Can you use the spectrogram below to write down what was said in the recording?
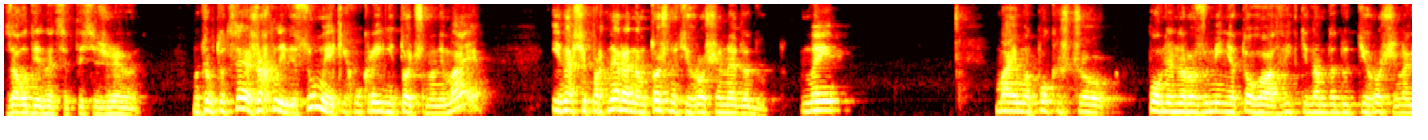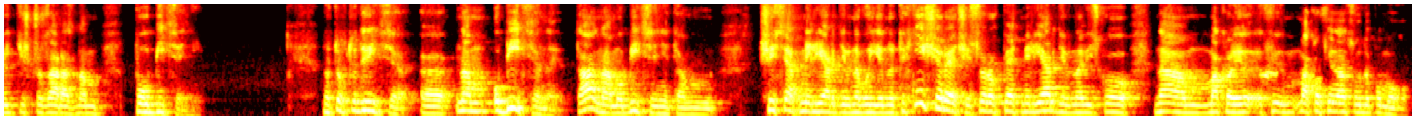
за 11 тисяч гривень. Ну тобто, це жахливі суми, яких в Україні точно немає, і наші партнери нам точно ці гроші не дадуть. Ми маємо поки що повне нерозуміння того, звідки нам дадуть ті гроші, навіть ті, що зараз нам пообіцяні. Ну тобто, дивіться, е, нам обіцяні, та, нам обіцяні там 60 мільярдів на воєнно-технічні речі, 45 мільярдів на військово на макро, макрофінансову допомогу.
